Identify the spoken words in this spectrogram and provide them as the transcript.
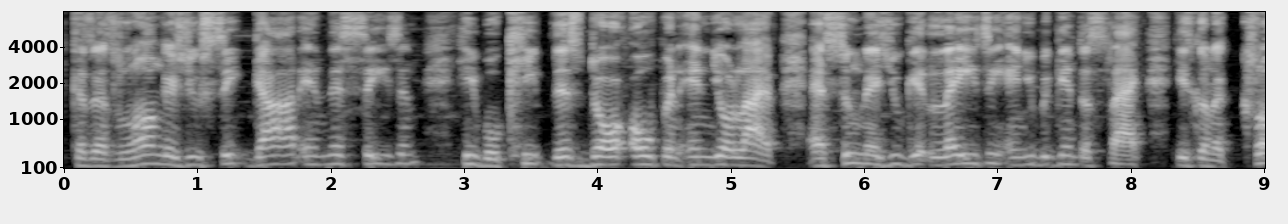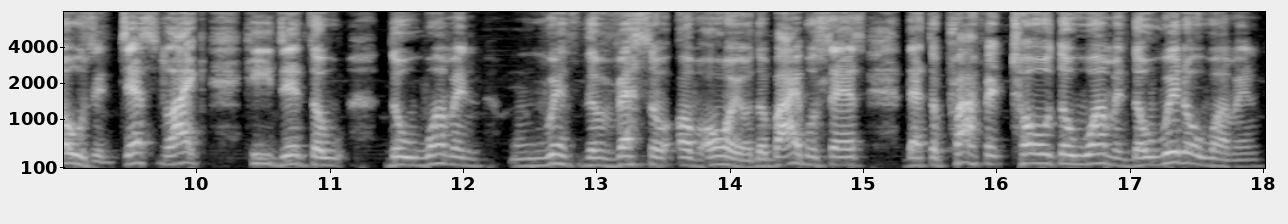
because as long as you seek God in this season, He will keep this door open in your life. As soon as you get lazy and you begin to slack, He's going to close it, just like He did the, the woman with the vessel of oil. The Bible says that the prophet told the woman, the widow woman,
